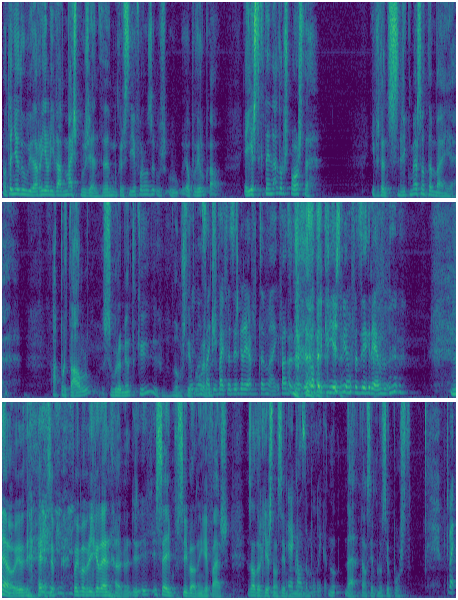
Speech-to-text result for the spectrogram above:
não tenha dúvida, a realidade mais pujante da democracia foram os, os, o, é o poder local. É este que tem dado a resposta. E, portanto, se lhe começam também a, apertá-lo, seguramente que vamos ter o problemas. aqui vai fazer greve também. Faz, as autarquias deviam fazer greve. Não, eu, foi uma brincadeira. Isso é impossível, ninguém faz. As autarquias estão sempre. É a causa no, pública. No, não, estão sempre no seu posto. Muito bem.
